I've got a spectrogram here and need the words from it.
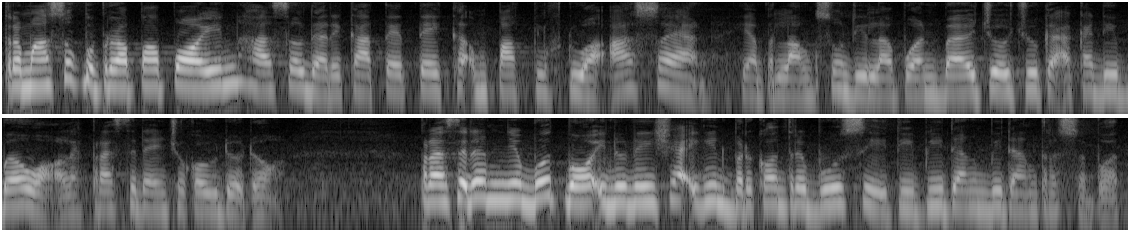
Termasuk beberapa poin hasil dari KTT ke-42 ASEAN yang berlangsung di Labuan Bajo juga akan dibawa oleh Presiden Joko Widodo. Presiden menyebut bahwa Indonesia ingin berkontribusi di bidang-bidang tersebut.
